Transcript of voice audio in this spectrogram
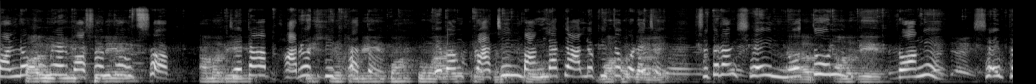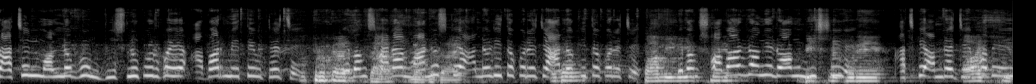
মল্লভূমের বসন্ত উৎসব যেটা ভারত বিখ্যাত এবং প্রাচীন বাংলাকে আলোকিত করেছে। সুতরাং সেই নতুন রঙে সেই প্রাচীন মল্লভূম বিষ্ণুপুর হয়ে আবার মেতে উঠেছে এবং সারা মানুষকে আলোড়িত করেছে আলোকিত করেছে এবং সবার রঙে রং মিশিয়ে আজকে আমরা যেভাবে এই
